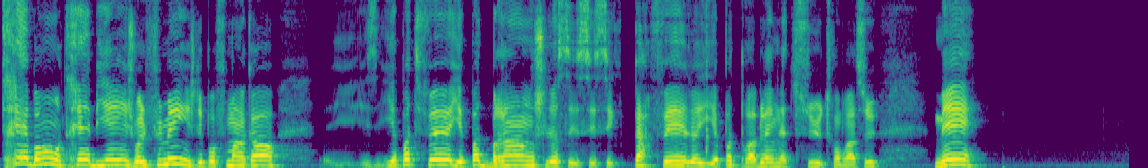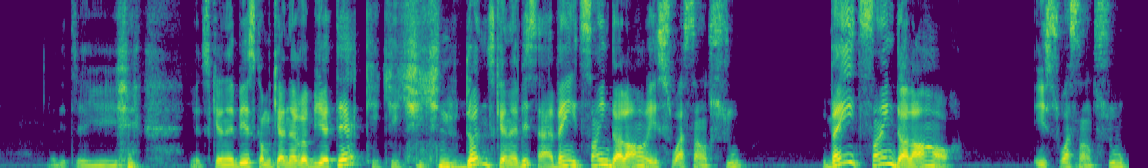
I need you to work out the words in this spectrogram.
très bon, très bien. Je vais le fumer, je ne l'ai pas fumé encore. Il n'y a pas de feuilles, il n'y a pas de branches, là, c'est parfait, là, il n'y a pas de problème là-dessus, tu comprends-tu? Mais, il y a des... Il y a du cannabis comme Canara Biotech qui, nous donne du cannabis à 25$ et 60 sous. 25$ et 60 sous.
